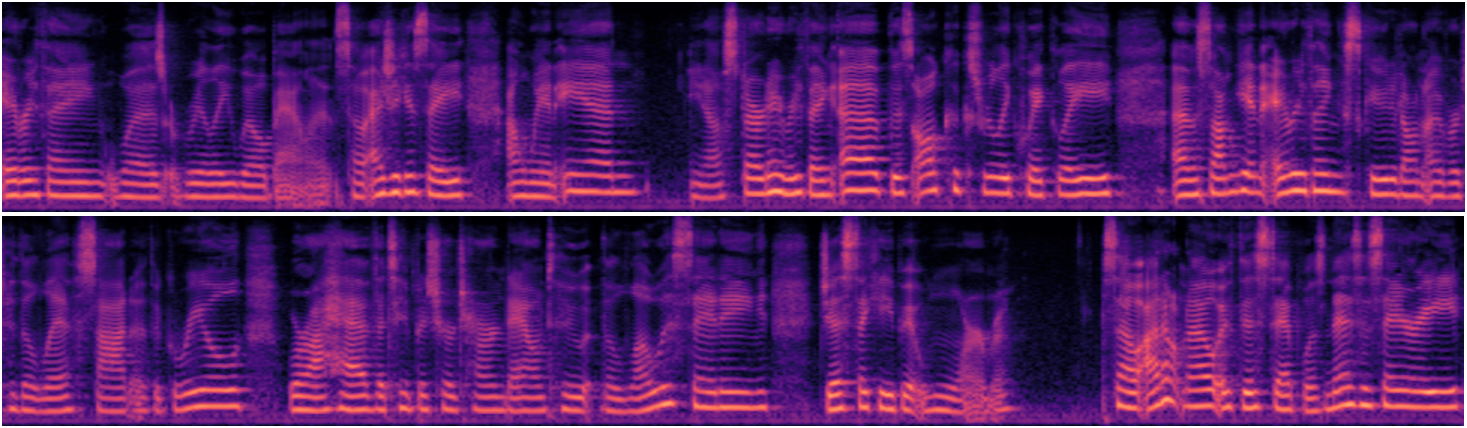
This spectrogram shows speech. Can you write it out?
Everything was really well balanced. So as you can see, I went in, you know, stirred everything up. This all cooks really quickly. Um, so I'm getting everything scooted on over to the left side of the grill where I have the temperature turned down to the lowest setting just to keep it warm. So I don't know if this step was necessary,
